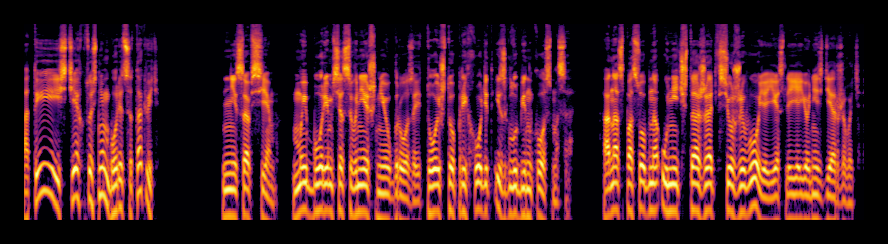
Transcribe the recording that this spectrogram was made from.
А ты из тех, кто с ним борется, так ведь? Не совсем. Мы боремся с внешней угрозой, той, что приходит из глубин космоса. Она способна уничтожать все живое, если ее не сдерживать.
